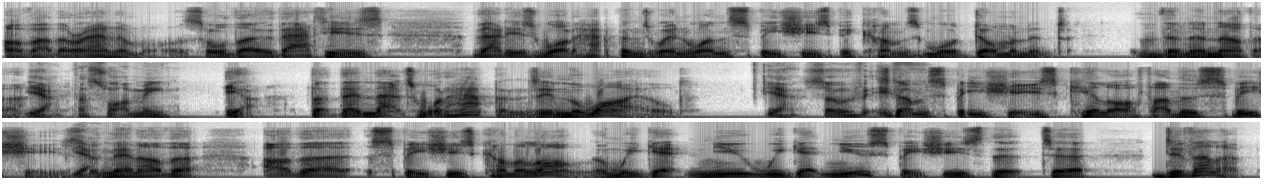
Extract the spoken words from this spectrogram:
of other animals, although that is that is what happens when one species becomes more dominant than another. Yeah, that's what I mean. Yeah, but then that's what happens in the wild. Yeah, so if, if some species kill off other species, Yeah. and then other other species come along, and we get new we get new species that uh, develop.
